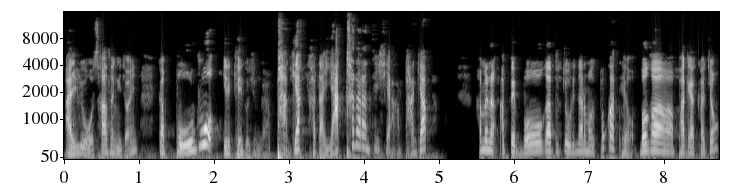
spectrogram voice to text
알료 사성이죠. 그러니까 보루어 이렇게 읽어준 거야. 박약하다. 약하다란 뜻이야. 박약 하면은 앞에 뭐가 붙죠? 우리나라 말 똑같아요. 뭐가 박약하죠?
